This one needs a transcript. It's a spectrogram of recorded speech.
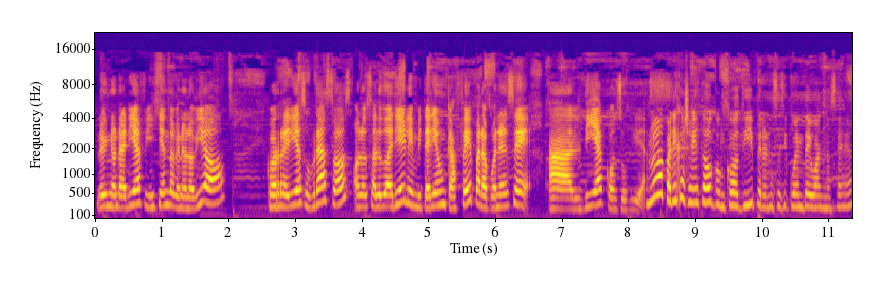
¿Lo ignoraría fingiendo que no lo vio? ¿Correría sus brazos? ¿O lo saludaría y le invitaría a un café para ponerse al día con sus vidas? Nueva pareja ya había estado con Coti, pero no sé si cuenta, igual no sé.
